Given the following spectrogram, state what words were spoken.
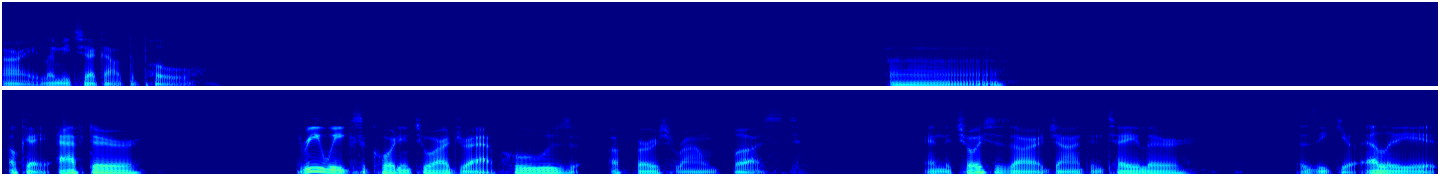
All right, let me check out the poll. Uh Okay, after 3 weeks according to our draft, who's a first round bust? And the choices are Jonathan Taylor, Ezekiel Elliott,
